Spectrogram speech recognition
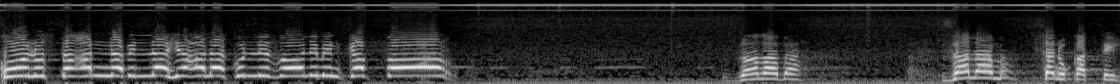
قولوا استعنا بالله على كل ظالم كفار. ظلم ظلم سنقتل.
